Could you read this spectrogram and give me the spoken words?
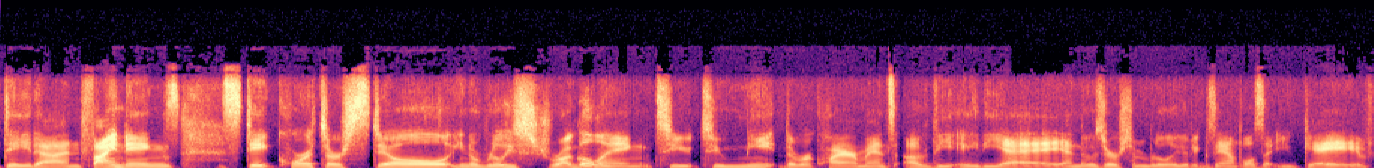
data and findings, state courts are still you know really struggling to to meet the requirements of the ADA, and those are some really good examples that you gave.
